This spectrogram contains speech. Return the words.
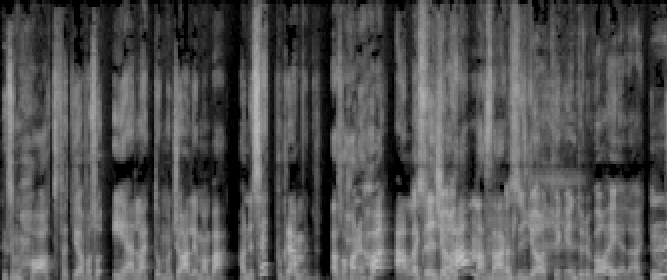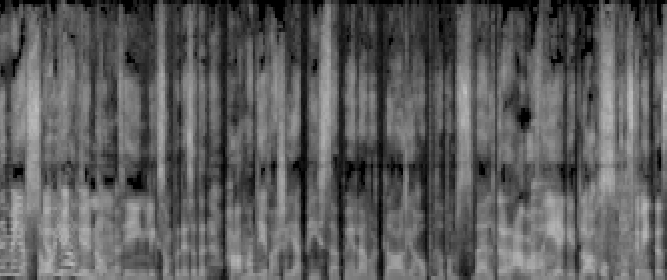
liksom, hat för att jag var så elak då mot Charlie. Man bara, har ni sett programmet? Alltså har ni hört alla grejer som han har sagt? Alltså jag tycker inte du var elak. Nej men jag sa Jag ju aldrig någonting liksom, på det sättet. Han hade ju varit såhär, jag pissar på hela vårt lag, jag hoppas att de svälter. Det här var hans Ah, eget lag och då ska vi inte ens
